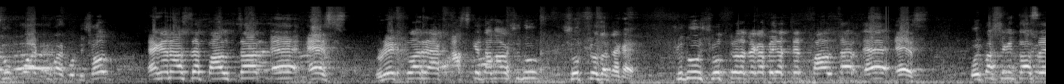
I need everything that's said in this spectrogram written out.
super duper condition এখানে আছে পালসার এস রেড কালারের আজকে দাম হবে শুধু সত্তর হাজার টাকায়। শুধু সত্তর হাজার টাকা পেয়ে যাচ্ছেন পালসার এস ওই পাশে কিন্তু আছে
